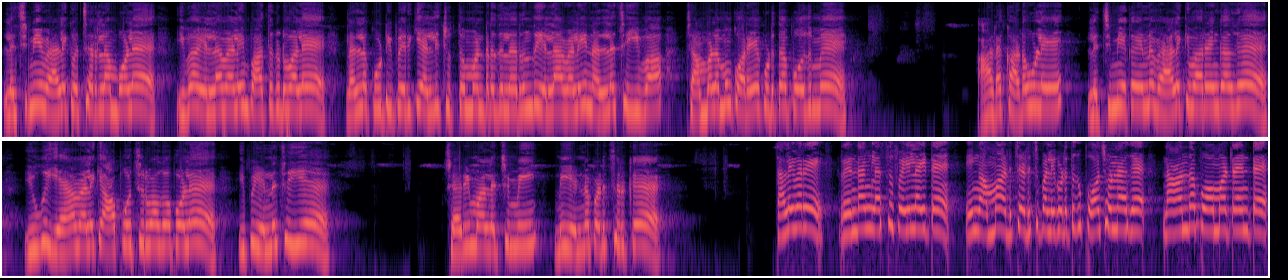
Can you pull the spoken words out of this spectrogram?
லட்சுமியை வேலைக்கு வச்சிடலாம் போல. இவ எல்லா வேலையும் பார்த்துக்கிடுவாளே. நல்ல கூட்டி பெருக்கி அள்ளி சுத்தம் பண்றதுல இருந்து எல்லா வேலையும் நல்லா செய்வா. சம்பளமும் குறைய கொடுத்தா போதுமே. அட கடவுளே லட்சுமி அக்கா என்ன வேலைக்கு வரேங்காக இவங்க ஏன் வேலைக்கு ஆப்பு வச்சிருவாங்க போல? இப்போ என்ன செய்ய? சரிம்மா லட்சுமி நீ என்ன படிச்சிருக்க? தலைவரே ரெண்டாம் கிளாஸ் ஃபெயில் ஆயிட்டேன் எங்க அம்மா அடிச்சு அடிச்சு பள்ளிக்கூடத்துக்கு போக சொன்னாங்க. நான் தான் போக மாட்டேன்ட்டேன்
